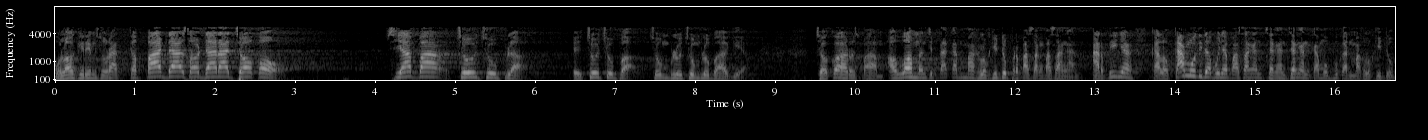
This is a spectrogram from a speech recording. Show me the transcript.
Kula kirim surat kepada saudara Joko. Siapa? Jojobla. Eh, Jojoba. Jomblo-jomblo bahagia. Joko harus paham. Allah menciptakan makhluk hidup berpasang-pasangan. Artinya, kalau kamu tidak punya pasangan, jangan-jangan kamu bukan makhluk hidup.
